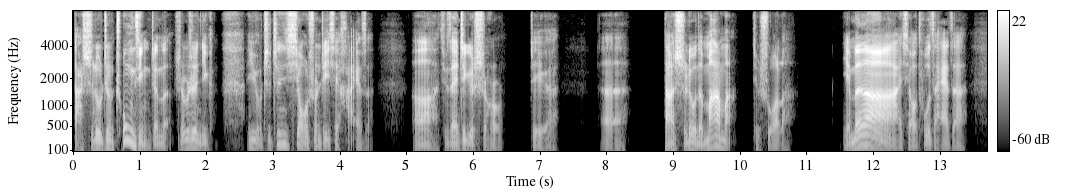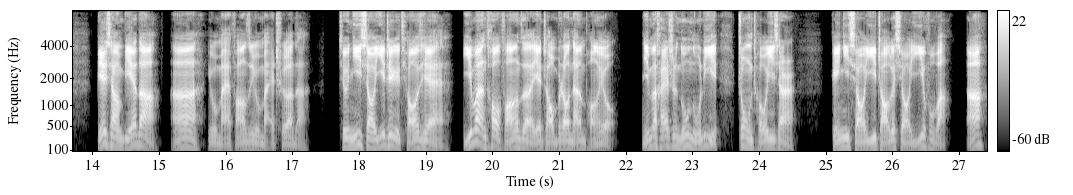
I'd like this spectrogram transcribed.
大石榴正憧憬着呢，是不是？你看，哎呦，这真孝顺这些孩子。啊！就在这个时候，这个，呃，大石榴的妈妈就说了：“你们啊，小兔崽子，别想别的啊，又买房子又买车的，就你小姨这个条件，一万套房子也找不着男朋友。你们还是努努力，众筹一下，给你小姨找个小姨夫吧。”啊！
